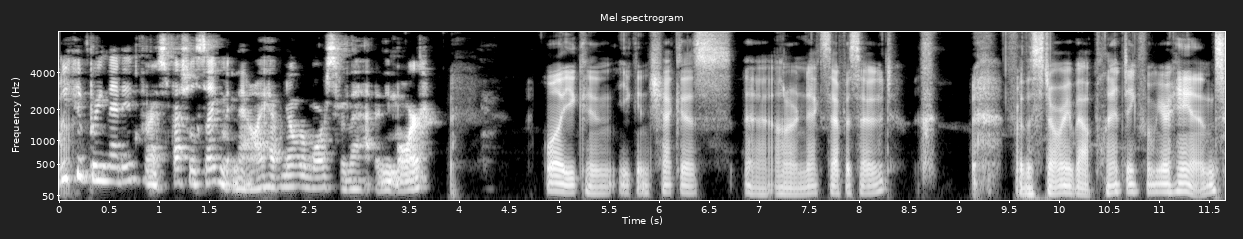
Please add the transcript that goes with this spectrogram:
we could bring that in for a special segment now. I have no remorse for that anymore. Well, you can you can check us uh, on our next episode for the story about planting from your hand.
